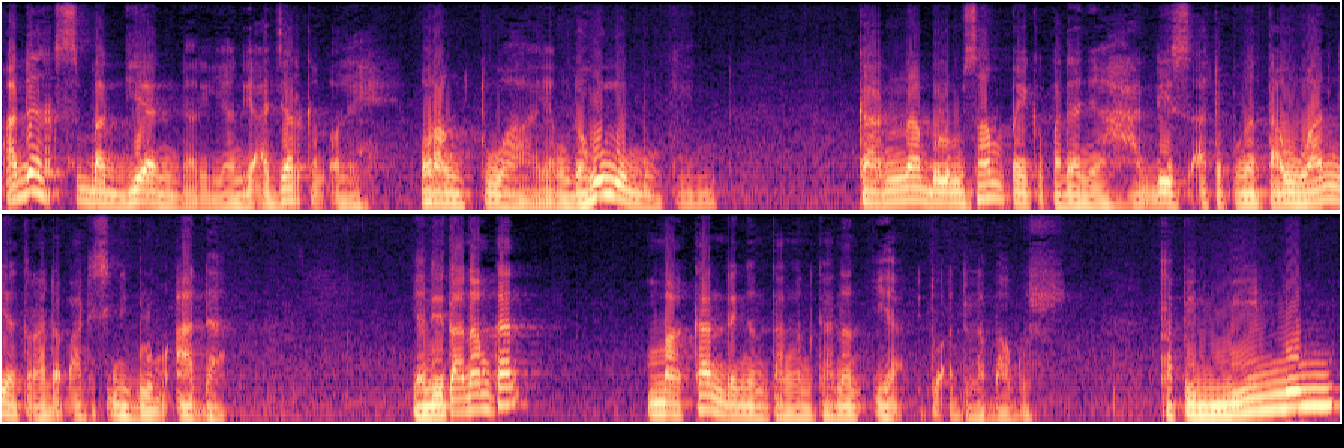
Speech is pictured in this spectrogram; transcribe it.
ada sebagian dari yang diajarkan oleh orang tua yang dahulu mungkin karena belum sampai kepadanya hadis atau pengetahuannya terhadap hadis ini belum ada. Yang ditanamkan makan dengan tangan kanan ya itu adalah bagus. Tapi minum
